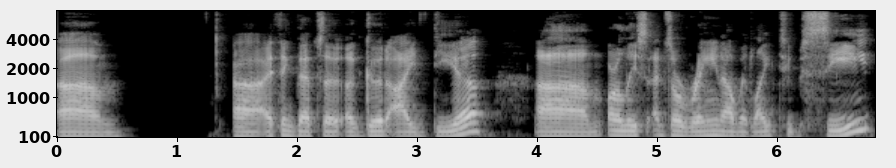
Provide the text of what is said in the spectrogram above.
Um, uh, I think that's a, a good idea, um, or at least it's a reign I would like to see.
